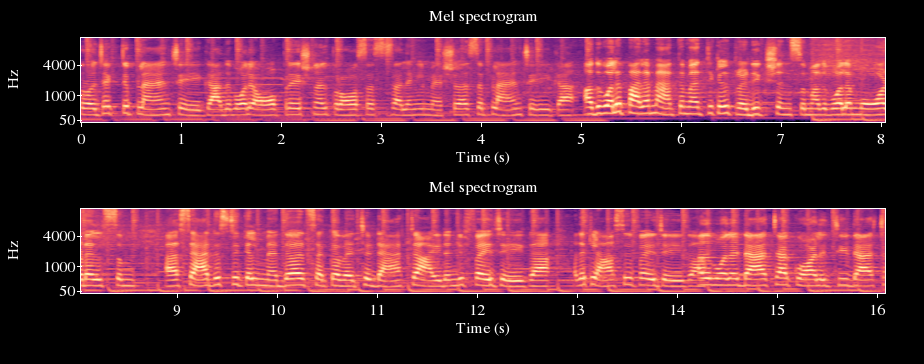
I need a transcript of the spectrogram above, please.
പ്രൊജക്റ്റ് പ്ലാൻ ചെയ്യുക അതുപോലെ ഓപ്പറേഷണൽ പ്രോസസ്സസ് അല്ലെങ്കിൽ മെഷേഴ്സ് പ്ലാൻ ചെയ്യുക അതുപോലെ പല മാത്തമാറ്റിക്കൽ പ്രഡിക്ഷൻസും അതുപോലെ മോഡൽസും സ്റ്റാറ്റിസ്റ്റിക്കൽ മെത്തേഡ്സ് ഒക്കെ വെച്ച് ഡാറ്റ ഐഡന്റിഫൈ ചെയ്യുക അത് ക്ലാസിഫൈ ചെയ്യുക അതുപോലെ ഡാറ്റ ക്വാളിറ്റി ഡാറ്റ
